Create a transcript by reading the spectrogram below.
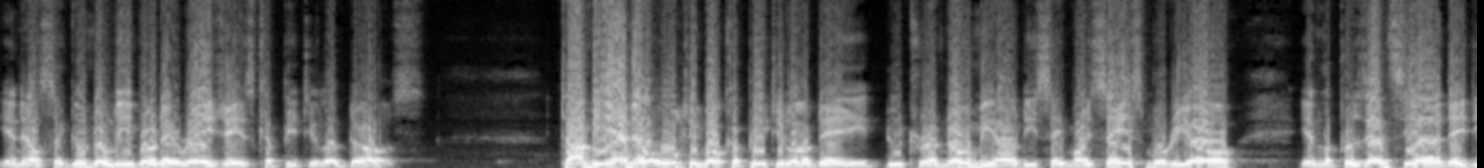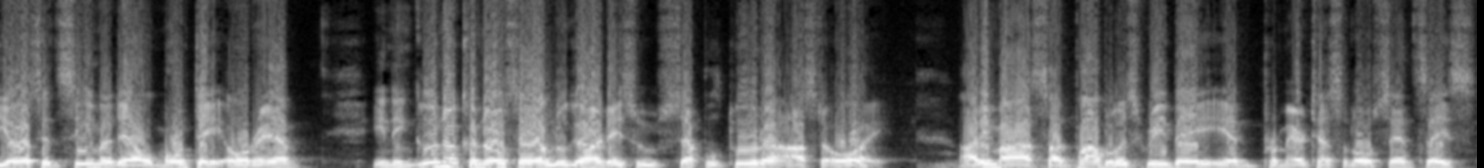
en el segundo libro de Reyes capítulo 2. También el último capítulo de Deuteronomio dice Moisés murió en la presencia de Dios encima del monte Oreb y ninguno conoce el lugar de su sepultura hasta hoy. Además, San Pablo escribe en 1 Tesalonicenses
